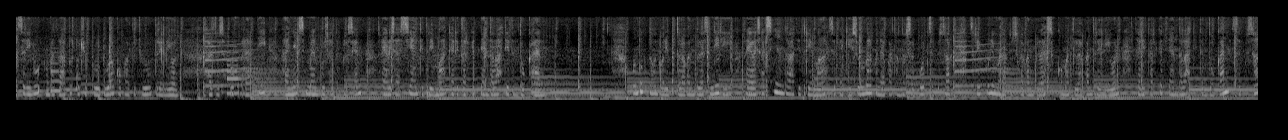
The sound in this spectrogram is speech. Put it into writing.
1.472,7 triliun. Hal tersebut berarti hanya 91% realisasi yang diterima dari target yang telah ditentukan. Untuk tahun 2018 sendiri, realisasi yang telah diterima sebagai sumber pendapatan tersebut sebesar 1.518,8 triliun dari target yang telah ditentukan sebesar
